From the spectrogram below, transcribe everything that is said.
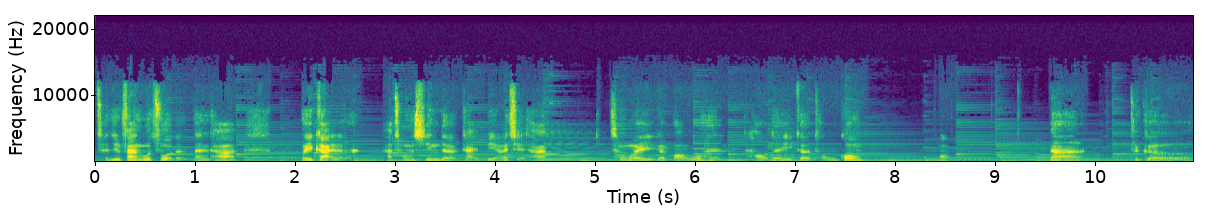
曾经犯过错的，但是他悔改了，他重新的改变，而且他成为一个保罗很好的一个童工哦。那这个，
